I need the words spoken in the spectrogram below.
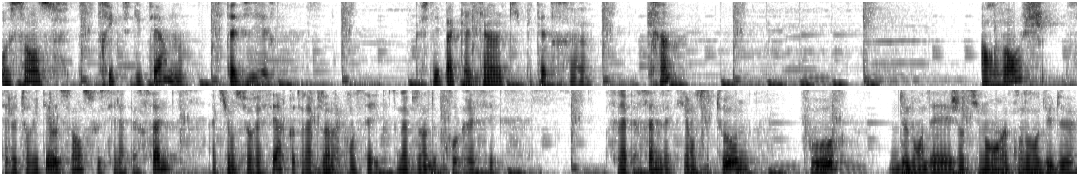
au sens strict du terme, c'est-à-dire que ce n'est pas quelqu'un qui peut être euh, craint. En revanche, c'est l'autorité au sens où c'est la personne à qui on se réfère quand on a besoin d'un conseil, quand on a besoin de progresser. C'est la personne vers qui on se tourne pour demander gentiment un compte rendu de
